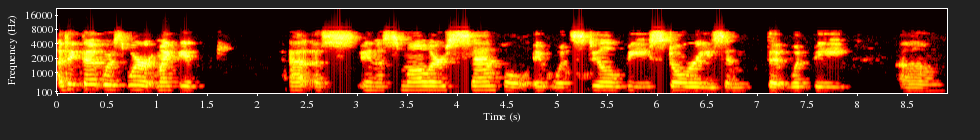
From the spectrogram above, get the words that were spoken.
I think that was where it might be at a, in a smaller sample, it would still be stories and that would be, um,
